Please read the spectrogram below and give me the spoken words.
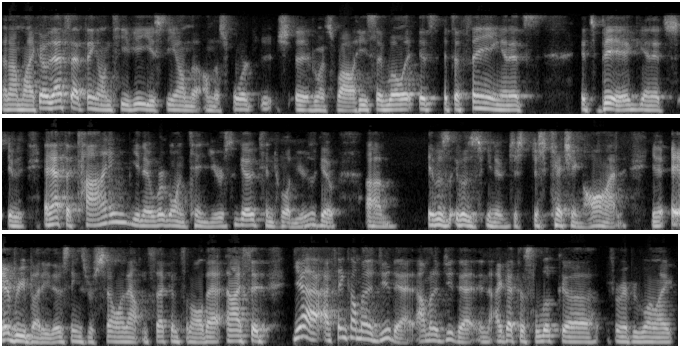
And I'm like, oh, that's that thing on TV you see on the on the sport every once in a while. He said, well, it's it's a thing and it's it's big and it's it was, and at the time, you know, we're going 10 years ago, 10, 12 years ago. Um, it was it was you know just just catching on. You know, everybody those things were selling out in seconds and all that. And I said, yeah, I think I'm going to do that. I'm going to do that. And I got this look uh, from everyone like,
